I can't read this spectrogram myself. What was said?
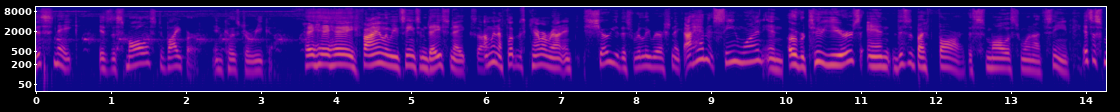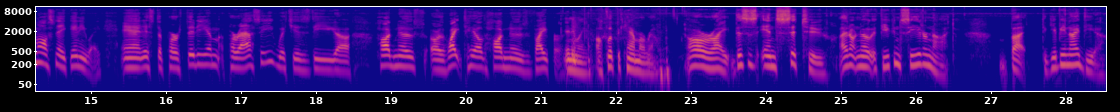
This snake is the smallest viper in Costa Rica. Hey, hey, hey, finally we've seen some day snakes. So I'm gonna flip this camera around and show you this really rare snake. I haven't seen one in over two years, and this is by far the smallest one I've seen. It's a small snake anyway, and it's the Porthidium porrasi, which is the uh, hognose or the white-tailed hognose viper. Anyway, I'll flip the camera around. All right, this is in situ. I don't know if you can see it or not, but to give you an idea,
